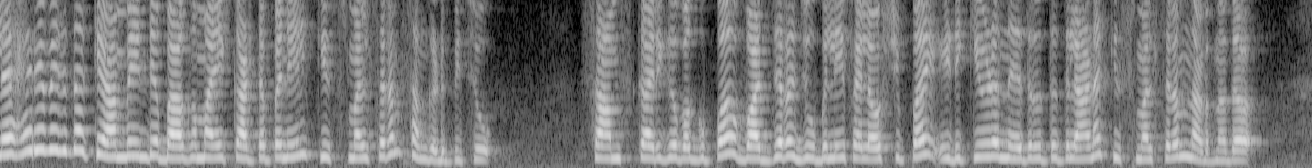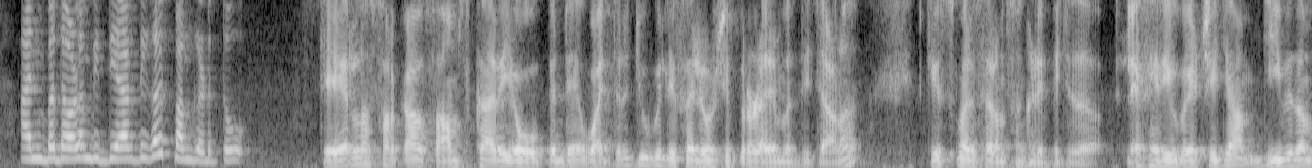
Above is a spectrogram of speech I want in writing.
ലഹരിവിരുദ്ധ ക്യാമ്പയിന്റെ ഭാഗമായി കട്ടപ്പനയിൽ കിസ് മത്സരം സംഘടിപ്പിച്ചു. സാംസ്കാരിക വകുപ്പ് വജ്ര ജൂബിലി ഫെലോഷിപ്പ് ഇടുക്കിയുടെ നേതൃത്വത്തിലാണ് കിസ് മത്സരം നടന്നത്. അൻപതോളം വിദ്യാർത്ഥികൾ പങ്കെടുത്തു. കേരള സർക്കാർ സാംസ്കാരിക വകുപ്പിന്റെ വജ്ര ജൂബിലി ഫെലോഷിപ്പിനോടനുബന്ധിച്ചാണ് ക്വിസ് മത്സരം സംഘടിപ്പിച്ചത്. ലഹരി ഉപേക്ഷിക്കാം ജീവിതം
